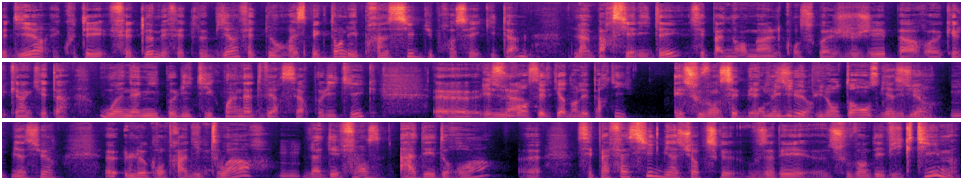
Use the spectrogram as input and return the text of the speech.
de dire, écoutez, faites-le, mais faites-le bien, faites-le en respectant les principes du procès équitable, l'impartialité, c'est pas normal qu'on soit jugé par euh, quelqu'un qui est un, ou un ami politique ou un adversaire politique. Euh, et souvent, c'est le cas dans les partis. Et souvent, c'est bien, on sûr. depuis longtemps, on se bien sûr, bien. Bien sûr. Euh, le contradictoire, Mm. la défense a des droits. Euh, c'est pas facile, bien sûr, parce que vous avez euh, souvent des victimes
